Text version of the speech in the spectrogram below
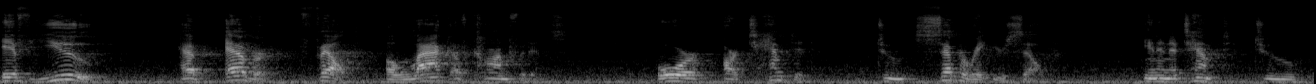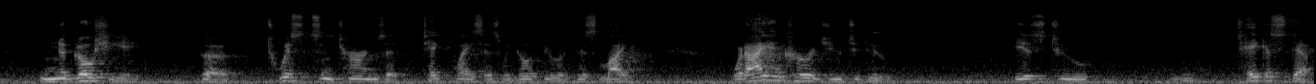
If you have ever felt a lack of confidence or are tempted to separate yourself in an attempt to negotiate the twists and turns that take place as we go through this life, what I encourage you to do is to take a step,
